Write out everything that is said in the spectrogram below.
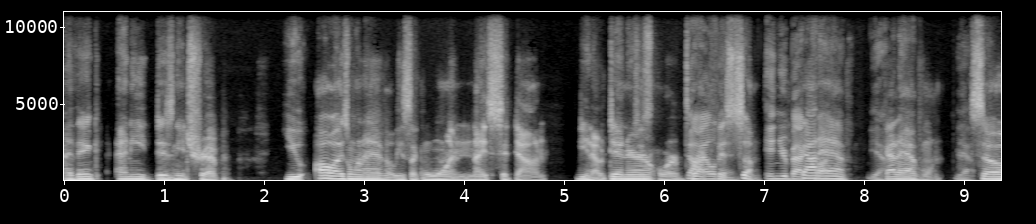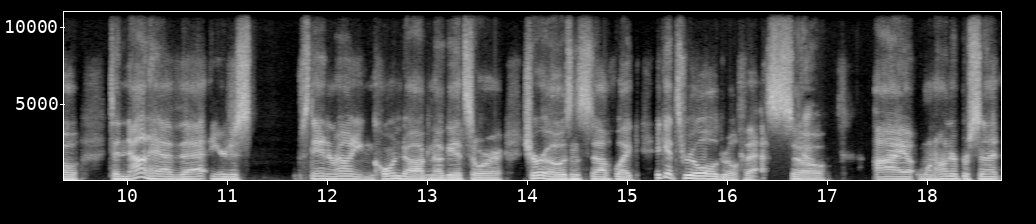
I think any Disney trip, you always want to have at least like one nice sit down, you know, dinner Just or breakfast, in, something. in your back Gotta pocket. have, Yeah. gotta have one. Yeah. So to not have that, you're just standing around eating corn dog nuggets or churros and stuff. Like it gets real old real fast. So I 100%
